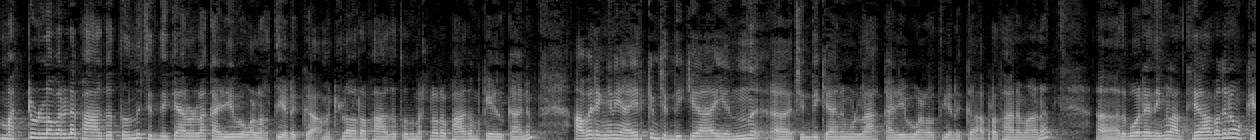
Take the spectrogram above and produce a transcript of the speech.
മറ്റുള്ളവരുടെ ഭാഗത്തു നിന്ന് ചിന്തിക്കാനുള്ള കഴിവ് വളർത്തിയെടുക്കുക. മറ്റുള്ളവരുടെ ഭാഗത്തു നിന്ന് മറ്റുള്ളവരുടെ ഭാഗം കേൾക്കാനും അവരെങ്ങനെയായിരിക്കും ചിന്തിക്കുക എന്ന് ചിന്തിക്കാനുമുള്ള കഴിവ് വളർത്തിയെടുക്കുക പ്രധാനമാണ്. അതുപോലെ നിങ്ങൾ അധ്യാപകനൊക്കെ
